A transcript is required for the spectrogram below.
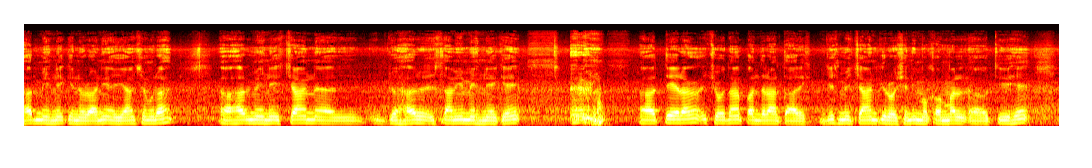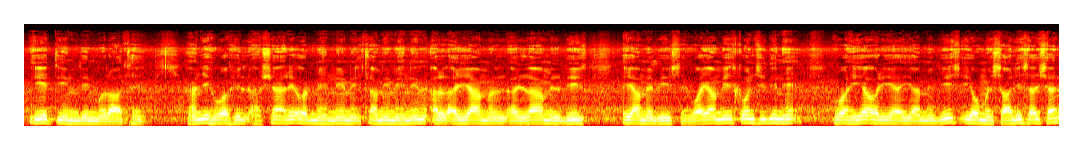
ہر مہینے کے نورانی ایام سے مراد۔ ہر مہینے چاند، جو ہر اسلامی مہینے کے تیرہ، چودہ، پندرہ تاریخ، جس میں چاند کی روشنی مکمل ہوتی ہے، یہ تین دن مراد ہے ہاں جی ہوا فی الشہر اور مہینے میں، اسلامی مہینے میں، الایام الام البیس، ایام بیس ہے وہ ایام بیس کون سی دن ہے وہ اور یہ ایام بیس، یوم ثالث اشر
